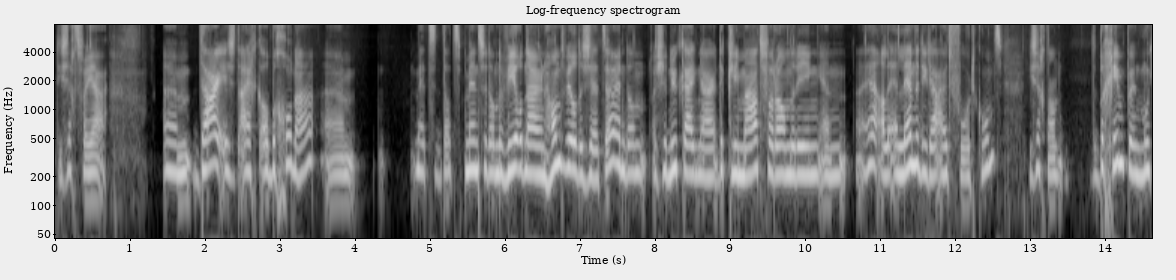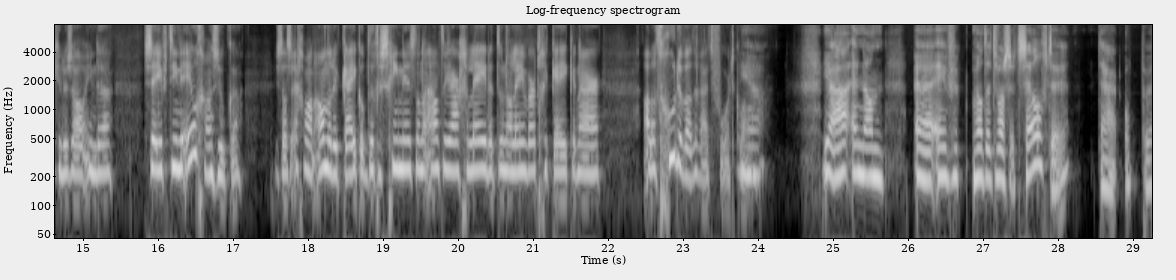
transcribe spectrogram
Die zegt van ja, ehm, daar is het eigenlijk al begonnen. ehm, met dat mensen dan de wereld naar hun hand wilden zetten. En dan, als je nu kijkt naar de klimaatverandering en hè, alle ellende die daaruit voortkomt, die zegt dan, het beginpunt moet je dus al in de 17e eeuw gaan zoeken. Dus dat is echt wel een andere kijk op de geschiedenis dan een aantal jaar geleden, toen alleen werd gekeken naar al het goede wat eruit voortkwam. Ja, ja en dan eh, even, want het was hetzelfde daar op, eh,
